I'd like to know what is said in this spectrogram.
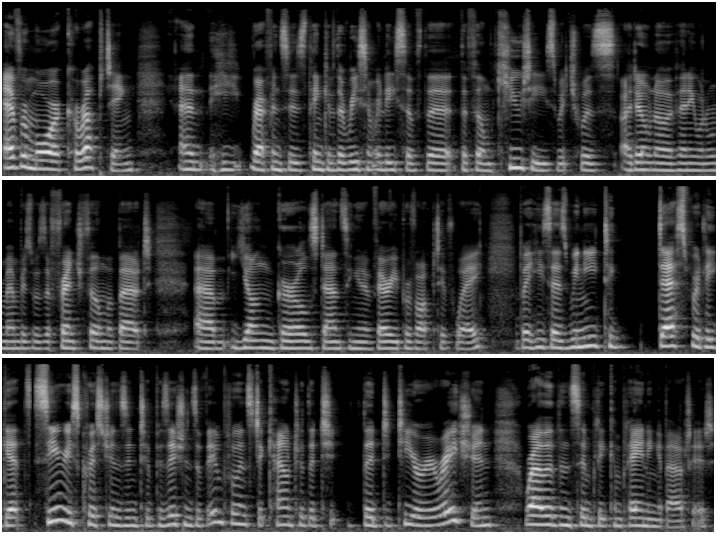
ever more corrupting, and he references think of the recent release of the the film Cuties, which was I don't know if anyone remembers was a French film about um, young girls dancing in a very provocative way. But he says we need to desperately get serious Christians into positions of influence to counter the, t- the deterioration rather than simply complaining about it.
